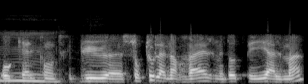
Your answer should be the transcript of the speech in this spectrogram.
auquel mmh. contribue euh, surtout la Norvège, mais d'autres pays allemands.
